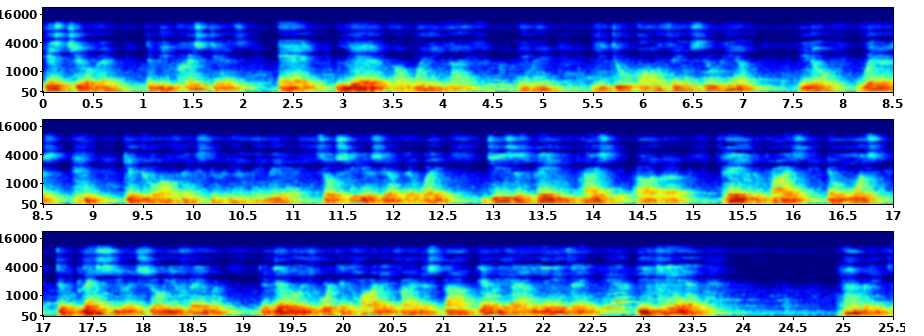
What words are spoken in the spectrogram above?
his children, to be Christians and live a winning life. Amen. You do all things through him. You know, winners can do all things through him. Amen. So see yourself that way. Jesus paid the price, uh, uh, paid the price and wants to bless you and show you favor. The devil is working hard and trying to stop everything yeah. and anything he can happening, to,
